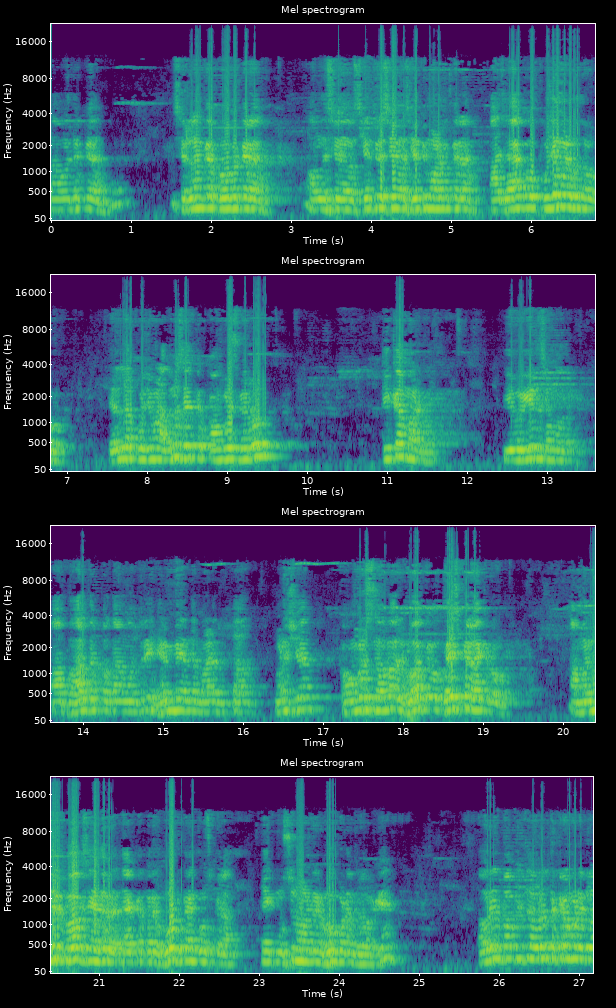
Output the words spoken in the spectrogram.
ನಾವು ಇದಕ್ಕೆ ಶ್ರೀಲಂಕಾಕ್ಕೆ ಹೋಗ್ಬೇಕಾರೆ ಒಂದು ಸೇತುವೆ ಸೇವಾ ಸೇತುವೆ ಮಾಡ್ಬೇಕಾರೆ ಆ ಜಾಗ ಹೋಗಿ ಪೂಜೆ ಮಾಡ್ಬೋದು ಅವರು ಎಲ್ಲ ಪೂಜೆ ಮಾಡಿ ಅದನ್ನು ಸಹಿತ ಕಾಂಗ್ರೆಸ್ಗರು ಟೀಕಾ ಮಾಡಬೇಕು. ಇವಾಗ ಏನು ಸಂಬಂಧ. ಆ ಭಾರತ ಪ್ರಧಾನಮಂತ್ರಿ ಹೆಮ್ಮೆಯಿಂದ ಮಾಡಿದಂತ ಮನುಷ್ಯ ಕಾಂಗ್ರೆಸ್ನವರು ಅಲ್ಲಿ ಹೋಗಕ್ಕೆ ಬಹಿಷ್ಕಾರ ಹಾಕಿರೋ ಆ ಮಂದಿರಕ್ಕೆ ಹೋಗಿ ಹೆದರು ಯಾಕಂದ್ರೆ ವೋಟ್ ಬ್ಯಾಂಕ್ಗೋಸ್ಕರ. ಯಾಕೆ ಮುಸಲ್ಮಾನರಿಗೆ ಹೋಗ್ಬೇಡಂದ್ರೆ ಅವ್ರಿಗೆ. ಅವ್ರೇನು ಪಾಪ ಅವರು ತಕ್ರ ಮಾಡಿಲ್ಲ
